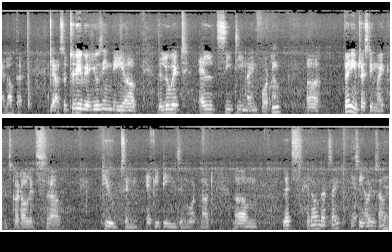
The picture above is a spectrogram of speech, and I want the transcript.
I love that. Yeah, so today we are using the uh, the Lewitt LCT 940. Uh, very interesting mic. It's got all its uh, tubes and FETs and whatnot. Um, let's head on that side. Yeah. See how you sound.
